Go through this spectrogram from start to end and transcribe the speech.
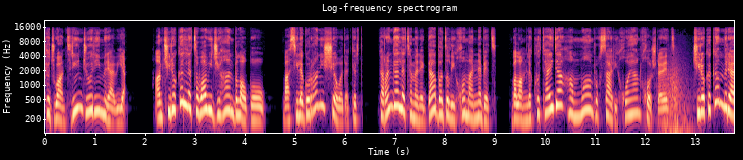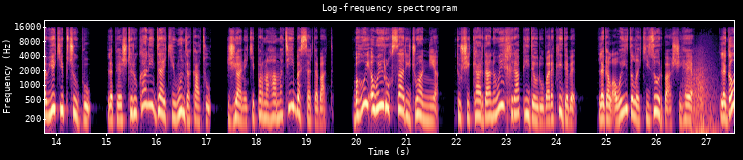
کە جوانترین جۆری مراوییە. ئەم چیرۆکە لە تەواوی جیهان بڵاو بۆوە و باسی لە گۆڕانی شێوە دەکرد کە ڕەنگە لە تەمەنێکدا بە دڵی خۆمان نەبێت، بەڵام لە کۆتاییدا هەمووان ڕوخساری خۆیان خۆشدەوێت. چیرۆکەکە مراوییەکی بچووک بوو لە پێش تروکانی دایکی ون دەکات و ژیانێکی پڕ نەهامەتی بەسەر دەبات. بەهۆی ئەوەی ڕوخساری جوان نییە، تووشی کاردانەوەی خراپی دەوروبەرەکەی دەبێت لەگەڵ ئەوەی دڵێکی زۆر باشی هەیە. لەگەڵ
